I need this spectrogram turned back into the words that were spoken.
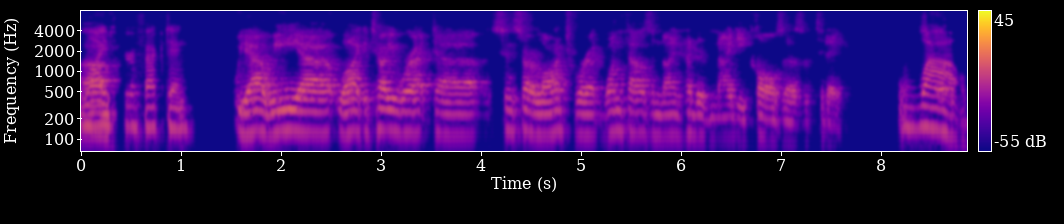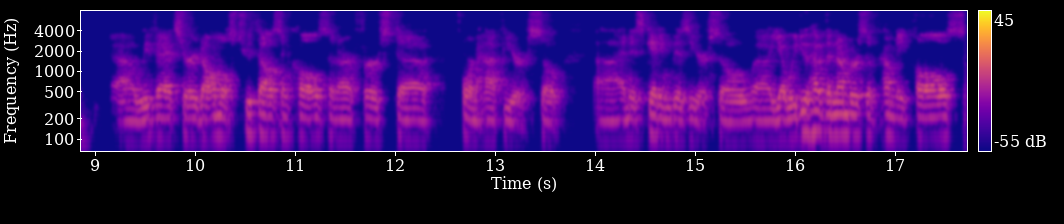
lives um, you're affecting yeah, we uh, well, I can tell you we're at uh, since our launch, we're at 1,990 calls as of today. Wow. So, uh, we've answered almost 2,000 calls in our first uh, four and a half years. So, uh, and it's getting busier. So, uh, yeah, we do have the numbers of how many calls.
